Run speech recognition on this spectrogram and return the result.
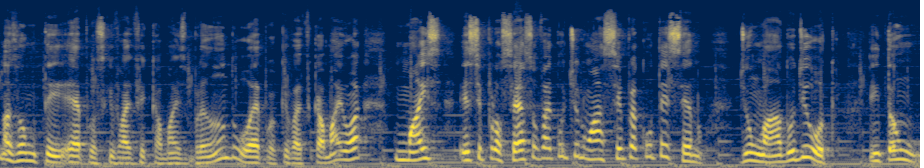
Nós vamos ter épocas que vai ficar mais brando, ou época que vai ficar maior, mas esse processo vai continuar sempre acontecendo, de um lado ou de outro. Então,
